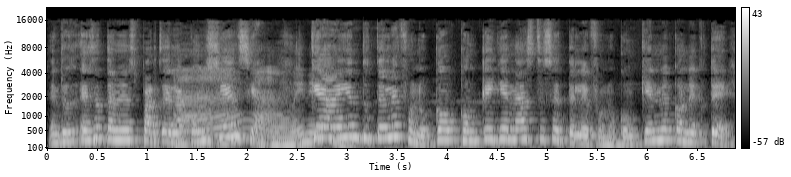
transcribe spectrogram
entonces eso también es parte de la Ah, conciencia. ¿Qué hay en tu teléfono? ¿Con, con qué llenaste ese teléfono? ¿Con quién me conecté?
